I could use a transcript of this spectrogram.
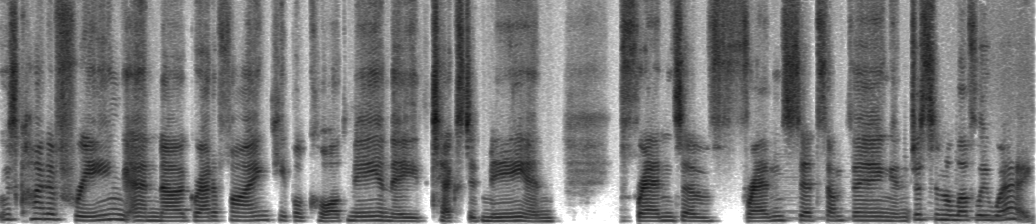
It was kind of freeing and uh, gratifying. People called me and they texted me and Friends of friends said something, and just in a lovely way.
